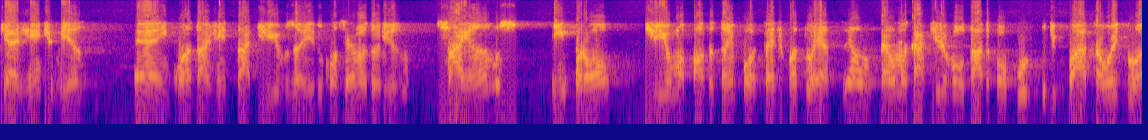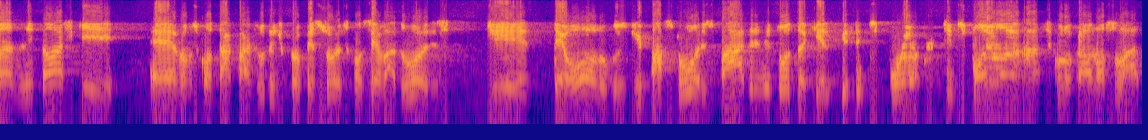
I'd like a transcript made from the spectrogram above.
que a gente mesmo, é, enquanto agentes ativos aí do conservadorismo, saiamos em prol de uma pauta tão importante quanto essa. É, um, é uma cartilha voltada para o público de 4 a 8 anos, então acho que é, vamos contar com a ajuda de professores conservadores, de teólogos, de pastores, padres e todos aqueles que se disponham, se disponham a, a se colocar ao nosso lado.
